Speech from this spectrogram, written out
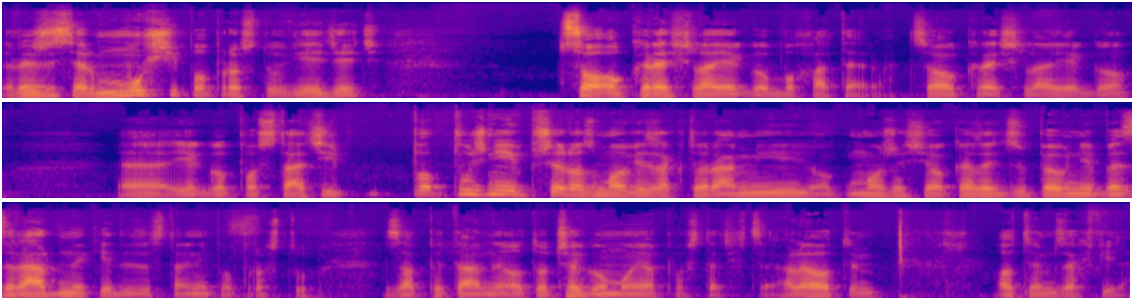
reżyser musi po prostu wiedzieć, co określa jego bohatera, co określa jego, e, jego postaci. Po, później przy rozmowie z aktorami może się okazać zupełnie bezradny, kiedy zostanie po prostu zapytany o to, czego moja postać chce, ale o tym, o tym za chwilę.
